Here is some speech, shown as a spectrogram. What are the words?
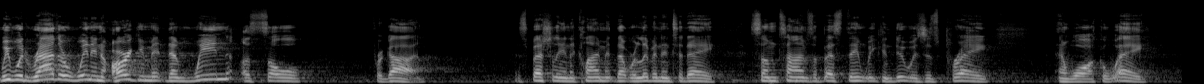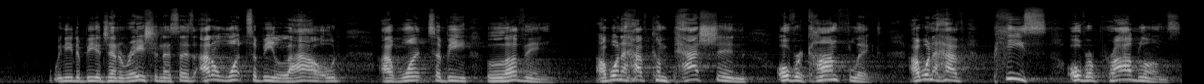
We would rather win an argument than win a soul for God, especially in the climate that we're living in today. Sometimes the best thing we can do is just pray and walk away. We need to be a generation that says, I don't want to be loud, I want to be loving. I want to have compassion over conflict. I want to have peace over problems.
